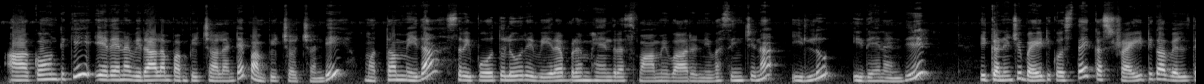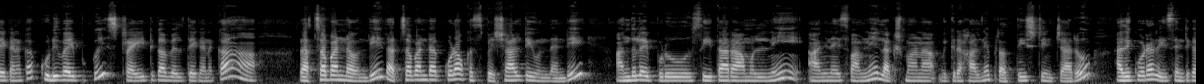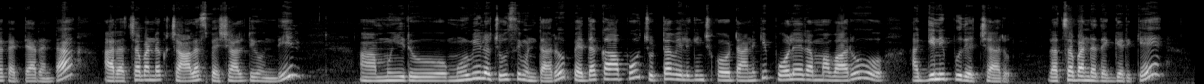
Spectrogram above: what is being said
ఆ అకౌంట్కి ఏదైనా విరాళం పంపించాలంటే పంపించవచ్చండి మొత్తం మీద శ్రీ పోతులూరి వీరబ్రహ్మేంద్ర స్వామి వారు నివసించిన ఇల్లు ఇదేనండి. ఇక్కడ నుంచి బయటకు వస్తే ఇక స్ట్రైట్గా వెళ్తే కనుక కుడివైపుకి స్ట్రైట్గా వెళ్తే కనుక రచ్చబండ ఉంది. రచ్చబండకు కూడా ఒక స్పెషాలిటీ ఉందండి. అందులో ఇప్పుడు సీతారాముల్ని ఆంజనేయ స్వామిని లక్ష్మణ విగ్రహాలని ప్రతిష్ఠించారు. అది కూడా రీసెంట్గా కట్టారంట. ఆ రచ్చబండకు చాలా స్పెషాలిటీ ఉంది. మీరు మూవీలో చూసి ఉంటారు. పెద్ద కాపు చుట్ట వెలిగించుకోవటానికి పోలేరమ్మ వారు అగ్గినిప్పు తెచ్చారు రచ్చబండ దగ్గరికే.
